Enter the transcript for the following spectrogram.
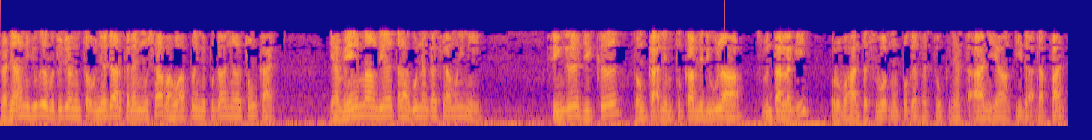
Pertanyaan ini juga bertujuan untuk menyedarkan Nabi Musa bahawa apa yang dipegangnya adalah tongkat yang memang dia telah gunakan selama ini. Sehingga jika tongkat ini bertukar menjadi ular sebentar lagi, perubahan tersebut mempunyai satu kenyataan yang tidak dapat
